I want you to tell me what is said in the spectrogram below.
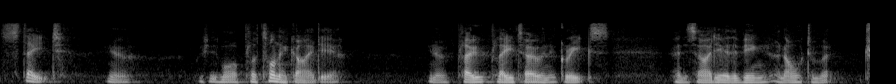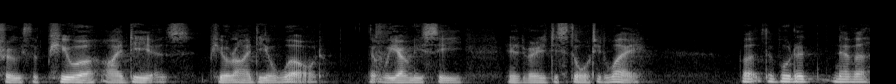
state, you know, which is more a Platonic idea. You know, Plato and the Greeks and this idea of there being an ultimate truth of pure ideas, pure ideal world that we only see in a very distorted way. But the Buddha never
